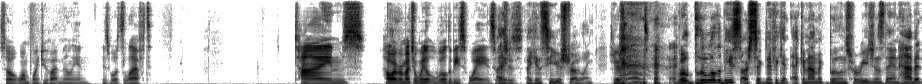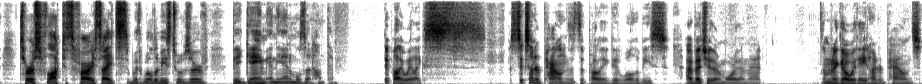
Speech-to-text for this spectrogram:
So 1.25 million is what's left. Times however much a wildebeest weighs, I, which is I can see you're struggling. Here's a hint. Blue wildebeests are significant economic boons for regions they inhabit. Tourists flock to safari sites with wildebeest to observe big game and the animals that hunt them. They probably weigh like 600 pounds. That's a, probably a good wildebeest. I bet you they're more than that. I'm gonna go with 800 pounds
